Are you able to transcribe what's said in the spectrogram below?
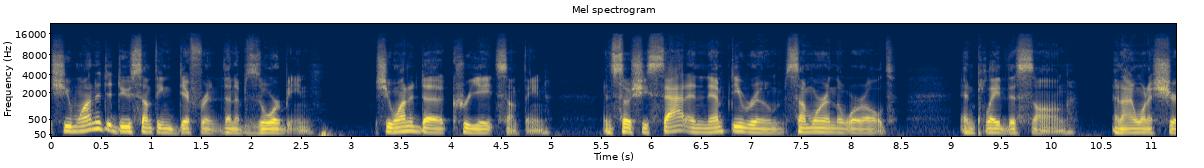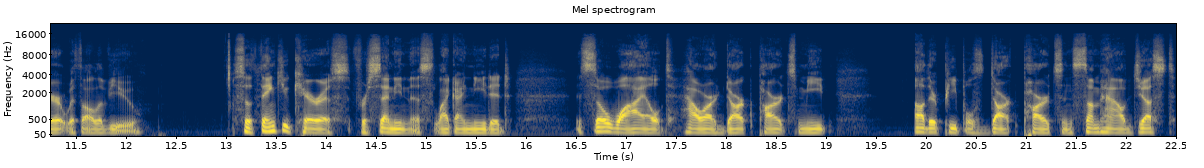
she wanted to do something different than absorbing. She wanted to create something. And so she sat in an empty room somewhere in the world and played this song. And I want to share it with all of you. So thank you, Karis, for sending this like I needed. It's so wild how our dark parts meet other people's dark parts, and somehow just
